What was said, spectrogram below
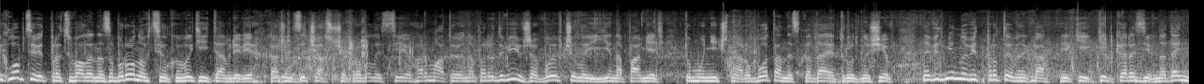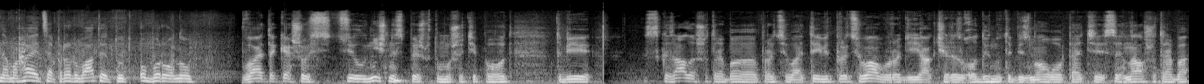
Ці хлопці відпрацювали на заборону в цілковитій темряві. Кажуть, за час, що провели з цією гарматою на передовій, вже вивчили її на пам'ять. Тому нічна робота не складає труднощів. На відміну від противника, який кілька разів на день намагається прорвати тут оборону. Буває таке, що цілу ніч не спиш, тому що типу, от, тобі сказали, що треба працювати. Ти відпрацював, вроді як, через годину тобі знову опять сигнал, що треба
